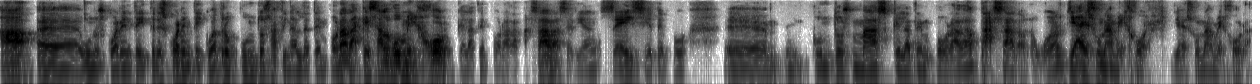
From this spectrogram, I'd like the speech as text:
a eh, unos 43, 44 puntos a final de temporada, que es algo mejor que la temporada pasada. Serían 6, 7 eh, puntos más que la temporada pasada, lo cual ya es una mejora, ya es una mejora,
